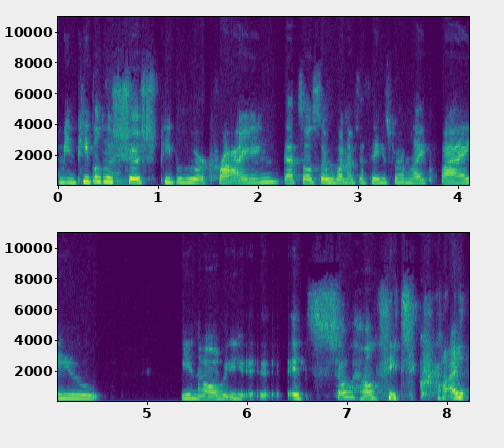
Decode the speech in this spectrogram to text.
I mean, people who yeah. shush people who are crying, that's also one of the things where I'm like, why you, you know, it's so healthy to cry.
